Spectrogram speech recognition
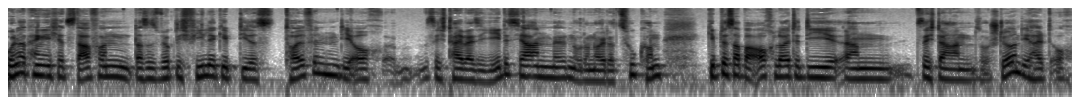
Unabhängig jetzt davon, dass es wirklich viele gibt, die das toll finden, die auch ähm, sich teilweise jedes Jahr anmelden oder neu dazukommen, gibt es aber auch Leute, die ähm, sich daran so stören, die halt auch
